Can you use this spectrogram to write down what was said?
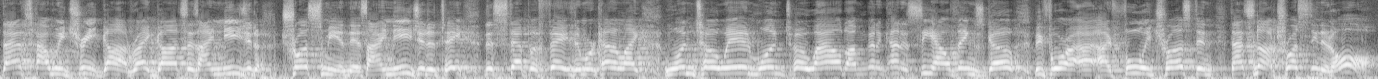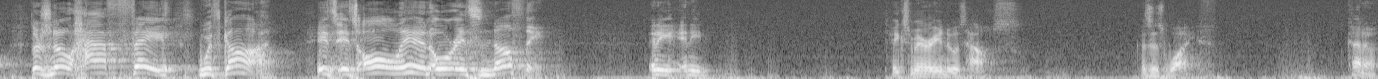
that's how we treat God, right? God says, I need you to trust me in this. I need you to take this step of faith. And we're kind of like one toe in, one toe out. I'm going to kind of see how things go before I, I fully trust. And that's not trusting at all. There's no half faith with God. It's, it's all in or it's nothing. And he, and he takes Mary into his house as his wife. What kind of,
